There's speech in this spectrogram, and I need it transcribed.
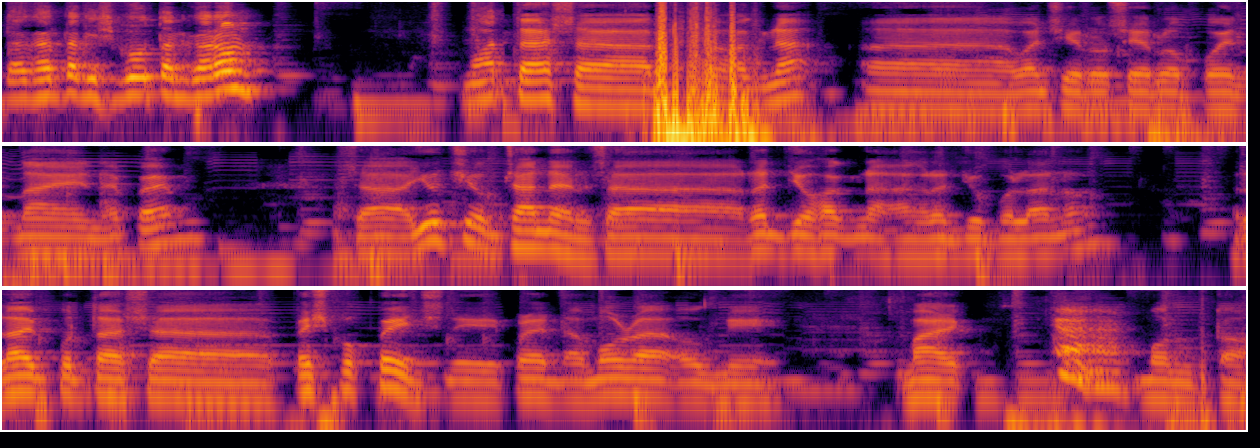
daghan tag isgutan karon. Mata sa Radyo Ah, 100.9 FM. Sa YouTube channel sa Radyo Hagna, ang Radyo Bolano. Live punta sa Facebook page ni Fred Amora o ni Mark Monto.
